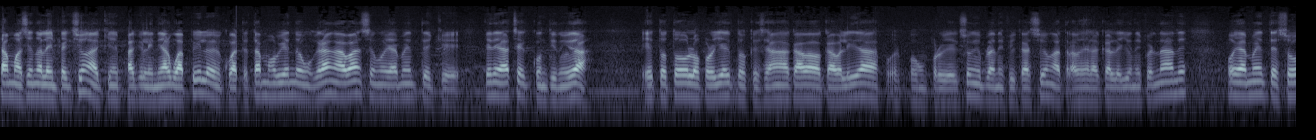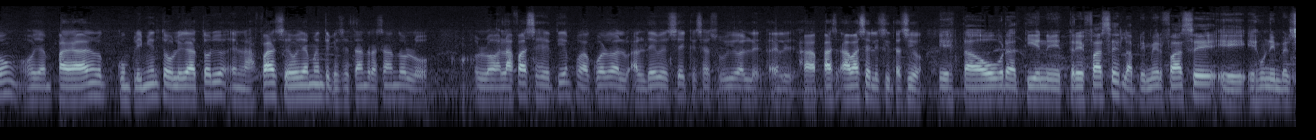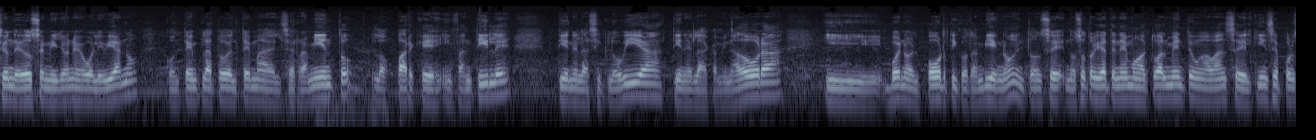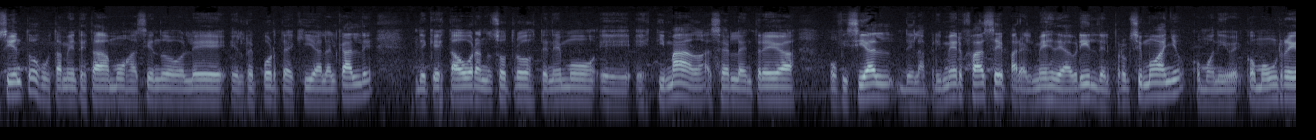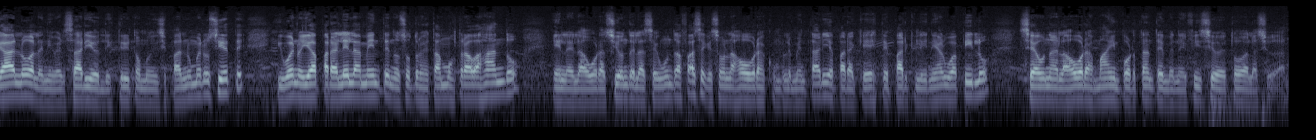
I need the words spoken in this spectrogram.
Estamos haciendo la inspección aquí en el Parque Lineal Guapilo, en el cual estamos viendo un gran avance, obviamente, que tiene darse continuidad. Esto, todos los proyectos que se han acabado a cabalidad por, por, proyección y planificación a través del alcalde Johnny Fernández, obviamente son para dar cumplimiento obligatorio en las fases, obviamente que se están trazando los, los, las fases de tiempo de acuerdo al, DBC que se ha subido a, base de licitación. Esta obra tiene tres fases. La primera fase eh, es una inversión de 12 millones de bolivianos, contempla todo el tema del cerramiento, los parques infantiles, tiene la ciclovía, tiene la caminadora y bueno, el pórtico también, ¿no? Entonces nosotros ya tenemos actualmente un avance del 15%, justamente estábamos haciéndole el reporte aquí al alcalde de que esta obra nosotros tenemos eh, estimado hacer la entrega oficial de la primera fase para el mes de abril del próximo año como, como un regalo al aniversario del Distrito Municipal número 7 y bueno, ya paralelamente nosotros estamos trabajando en la elaboración de la segunda fase que son las obras complementarias para que este Parque Lineal Guapilo sea una de las obras más importantes en beneficio de toda la ciudad.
